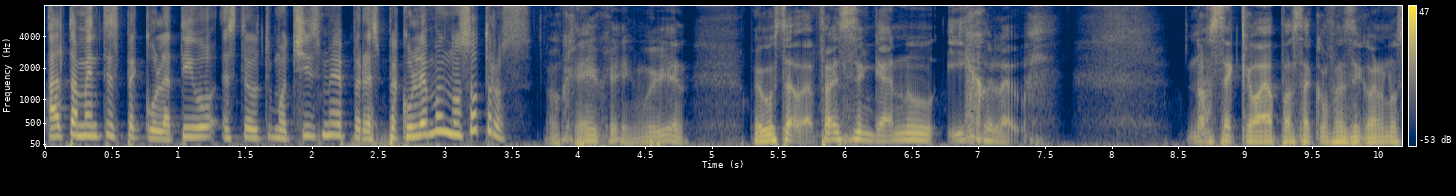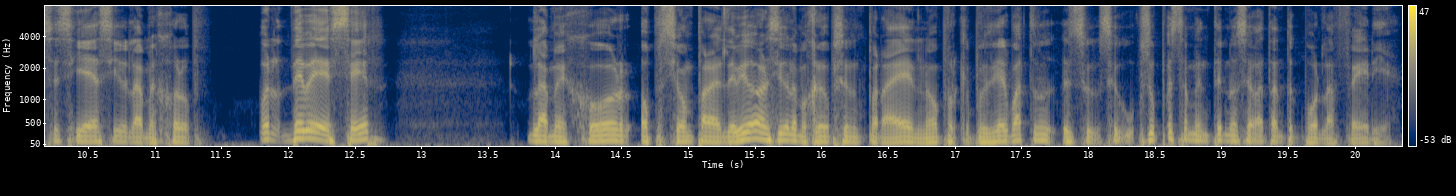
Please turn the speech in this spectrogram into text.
Altamente especulativo este último chisme, pero especulemos nosotros. Ok, ok, muy bien. Me gusta Francis Ngannou, híjola. No sé qué va a pasar con Francis Ngannou. No sé si haya sido la mejor... Bueno, debe de ser la mejor opción para él. Debió haber sido la mejor opción para él, ¿no? Porque pues el vato eh, su- su- supuestamente no se va tanto por la feria.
